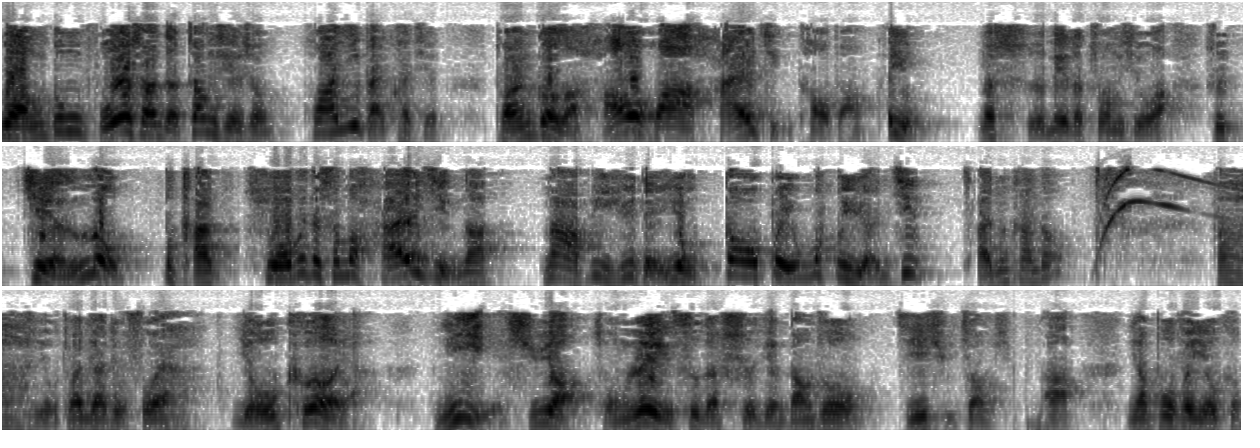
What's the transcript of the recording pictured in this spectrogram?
广东佛山的张先生，花一百块钱团购了豪华海景套房。哎呦，那室内的装修啊是简陋不堪。所谓的什么海景呢？那必须得用高倍望远镜才能看到啊。有专家就说呀，游客呀，你也需要从类似的事件当中。汲取教训啊！你像部分游客，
